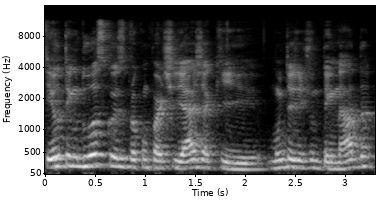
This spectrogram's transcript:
Eu tenho duas coisas pra compartilhar, já que muita gente não tem nada.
